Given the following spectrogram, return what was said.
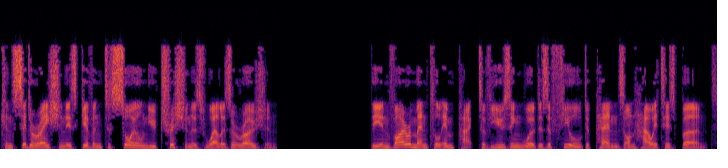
Consideration is given to soil nutrition as well as erosion. The environmental impact of using wood as a fuel depends on how it is burnt.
